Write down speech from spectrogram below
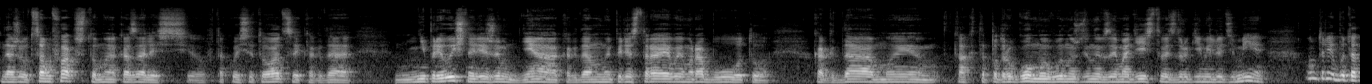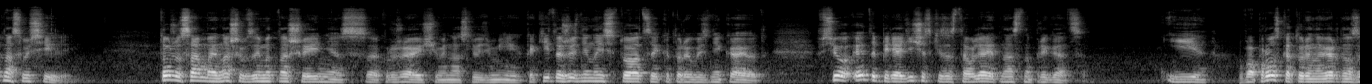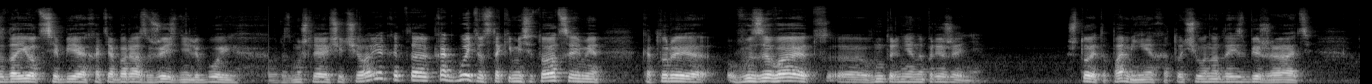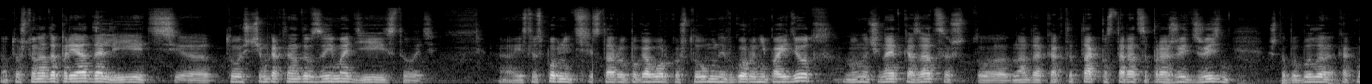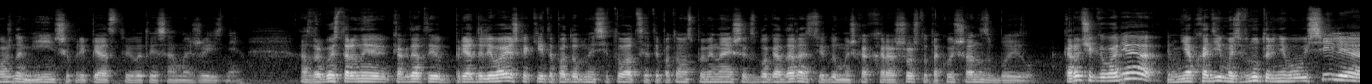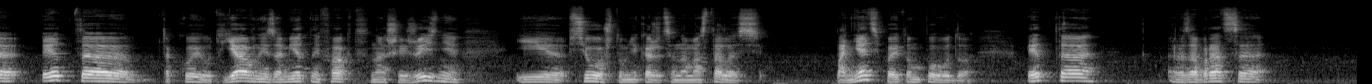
Даже вот сам факт, что мы оказались в такой ситуации, когда непривычный режим дня, когда мы перестраиваем работу, когда мы как-то по-другому вынуждены взаимодействовать с другими людьми, он требует от нас усилий. То же самое наши взаимоотношения с окружающими нас людьми, какие-то жизненные ситуации, которые возникают. Все это периодически заставляет нас напрягаться. И вопрос, который, наверное, задает себе хотя бы раз в жизни любой размышляющий человек, это как быть вот с такими ситуациями, которые вызывают э, внутреннее напряжение. Что это? Помеха, то, чего надо избежать, то, что надо преодолеть, э, то, с чем как-то надо взаимодействовать. Э, если вспомнить старую поговорку, что умный в гору не пойдет, ну, начинает казаться, что надо как-то так постараться прожить жизнь, чтобы было как можно меньше препятствий в этой самой жизни. А с другой стороны, когда ты преодолеваешь какие-то подобные ситуации, ты потом вспоминаешь их с благодарностью и думаешь, как хорошо, что такой шанс был. Короче говоря, необходимость внутреннего усилия – это такой вот явный, заметный факт нашей жизни. И все, что, мне кажется, нам осталось понять по этому поводу, это разобраться,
